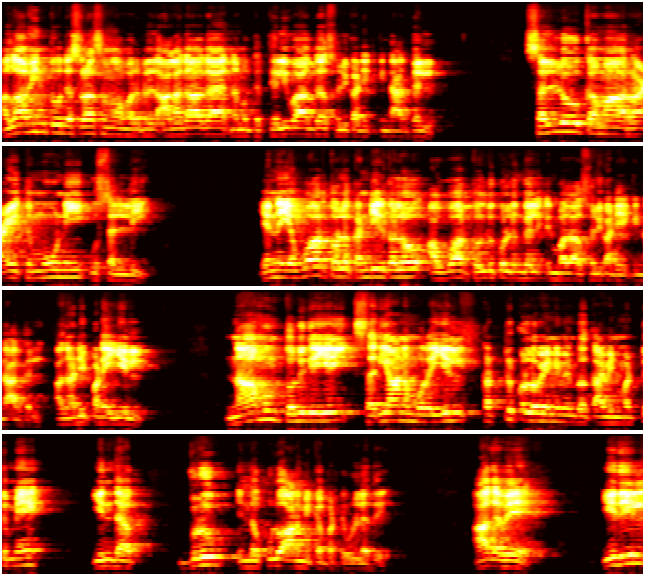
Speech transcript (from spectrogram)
அல்லாஹ்வின் தூதர் சுல்லாசம் அவர்கள் அழகாக நமக்கு தெளிவாக சொல்லி காட்டியிருக்கின்றார்கள் சல்லு கமா ராய்த்து மூனி உசல்லி என்னை எவ்வாறு தொல்ல கண்டீர்களோ அவ்வாறு தொழுது கொள்ளுங்கள் என்பதாக சொல்லி காட்டியிருக்கின்றார்கள் அதன் அடிப்படையில் நாமும் தொழுகையை சரியான முறையில் கற்றுக்கொள்ள வேண்டும் என்பதற்காக மட்டுமே இந்த குரூப் இந்த குழு ஆரம்பிக்கப்பட்டு உள்ளது ஆகவே இதில்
